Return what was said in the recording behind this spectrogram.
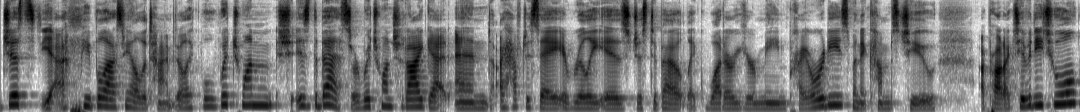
just yeah people ask me all the time. They're like well which one is the best or which one should i get? And i have to say it really is just about like what are your main priorities when it comes to a productivity tool?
